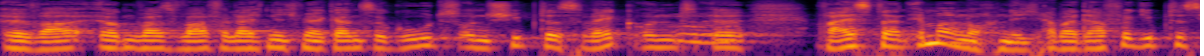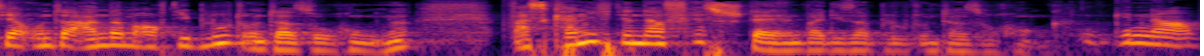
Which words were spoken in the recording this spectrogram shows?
äh, war irgendwas war vielleicht nicht mehr ganz so gut und schiebt das weg und mhm. äh, weiß dann immer noch nicht. Aber dafür gibt es ja unter anderem auch die Blutuntersuchung. Ne? Was kann ich denn da feststellen bei dieser Blutuntersuchung? Genau.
